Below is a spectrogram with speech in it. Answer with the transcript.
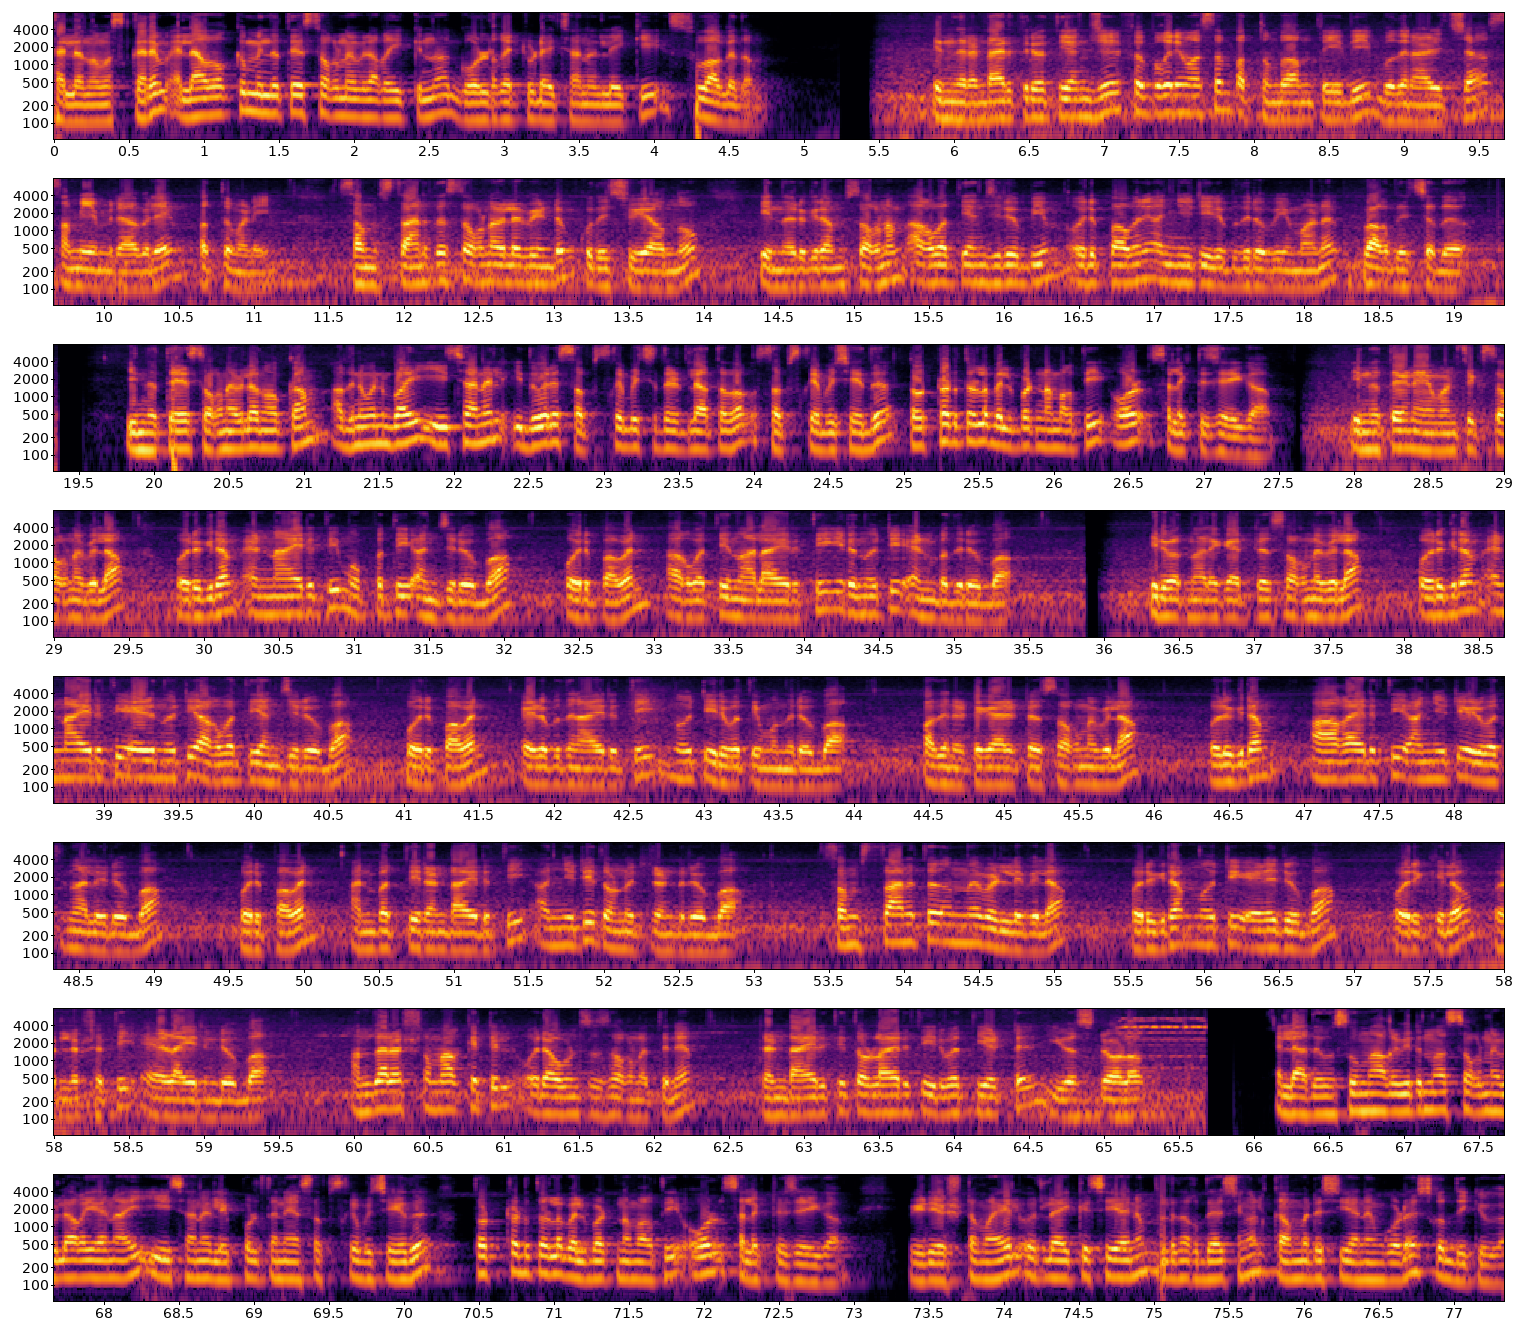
Hello നമസ്കാരം. എല്ലാവർക്കും ഇന്നത്തെ സ്വർണവില അറിയിക്കുന്ന ഗോൾഡ് റേറ്റ് ടുഡേ ചാനലിലേക്ക് സ്വാഗതം. ഇന്ന് രണ്ടായിരത്തി ഇരുപത്തി അഞ്ച് ഫെബ്രുവരി മാസം പത്തൊമ്പതാം തീയതി ബുധനാഴ്ച സമയം രാവിലെ പത്ത് മണി. സംസ്ഥാനത്തെ സ്വർണവില വീണ്ടും കുതിച്ചുയർന്നു. ഇന്ന് ഒരു ഗ്രാം സ്വർണം അറുപത്തിയഞ്ച് രൂപയും ഒരു പവന് അഞ്ഞൂറ്റി ഇരുപത് രൂപയുമാണ് വർദ്ധിച്ചത്. ഇന്നത്തെ സ്വർണവില നോക്കാം. അതിനു മുൻപായി ഈ ചാനൽ ഇതുവരെ സബ്സ്ക്രൈബ് ചെയ്തിട്ടില്ലാത്തവർ സബ്സ്ക്രൈബ് ചെയ്ത് തൊട്ടടുത്തുള്ള ബെൽബട്ടൺ അമർത്തി ഓൾ സെലക്ട് ചെയ്യുക. ഇന്നത്തെ നയൻ വൺ സിക്സ് സ്വർണവില ഒരു ഗ്രാം എണ്ണായിരത്തി മുപ്പത്തി അഞ്ച് രൂപ ഒരു പവൻ അറുപത്തി നാലായിരത്തി ഇരുന്നൂറ്റി എൺപത് രൂപ. ഇരുപത്തിനാല് ക്യാരറ്റ് സ്വർണവില ഒരു ഗ്രാം എണ്ണായിരത്തി എഴുന്നൂറ്റി അറുപത്തി അഞ്ച് രൂപ ഒരു പവൻ എഴുപതിനായിരത്തി നൂറ്റി ഇരുപത്തി മൂന്ന് രൂപ. പതിനെട്ട് ക്യാരറ്റ് സ്വർണവില ഒരു ഗ്രാം ആറായിരത്തി അഞ്ഞൂറ്റി എഴുപത്തി നാല് രൂപ ഒരു പവൻ അൻപത്തി രണ്ടായിരത്തി അഞ്ഞൂറ്റി തൊണ്ണൂറ്റി രണ്ട് രൂപ. സംസ്ഥാനത്ത് വെള്ളി വില ഒരു ഗ്രാം നൂറ്റി ഏഴ് രൂപ ഒരു കിലോ ഒരു ലക്ഷത്തി ഏഴായിരം രൂപ. അന്താരാഷ്ട്ര മാർക്കറ്റിൽ ഒരു ഔൺസ് സ്വർണത്തിന് രണ്ടായിരത്തി തൊള്ളായിരത്തി ഇരുപത്തിയെട്ട് യു എസ് ഡോളർ. എല്ലാ ദിവസവും അറിവിരുന്ന സ്വർണവില അറിയാനായി ഈ ചാനൽ ഇപ്പോൾ തന്നെ സബ്സ്ക്രൈബ് ചെയ്ത് തൊട്ടടുത്തുള്ള ബെൽബട്ടൺ അമർത്തി ഓൾ സെലക്ട് ചെയ്യുക. വീഡിയോ ഇഷ്ടമായാൽ ഒരു ലൈക്ക് ചെയ്യാനും നല്ല നിർദ്ദേശങ്ങൾ കമന്റ് ചെയ്യാനും കൂടെ ശ്രദ്ധിക്കുക.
